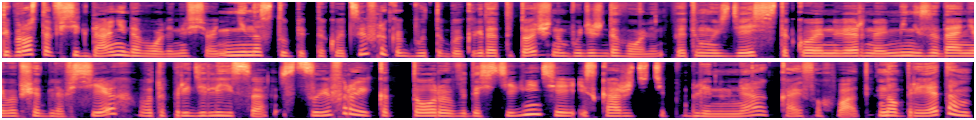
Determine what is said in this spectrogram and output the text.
ты просто всегда недоволен, и все, не наступит такой цифры, как будто бы, когда ты точно будешь доволен. Поэтому здесь такое, наверное, мини-задание вообще для всех, вот определиться с цифрой, которую вы достигнете, и скажете, типа, блин, у меня кайф охват. Но при этом,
